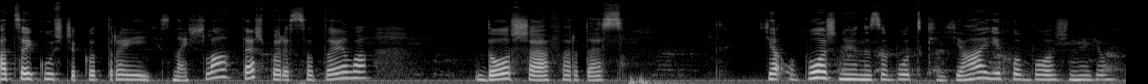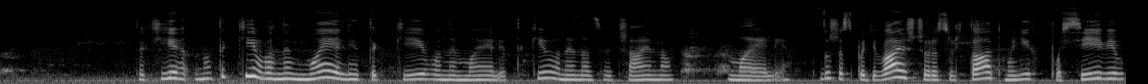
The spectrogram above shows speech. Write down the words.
А цей кущик, котрий знайшла, теж пересадила до Шефердес. Я обожнюю незабудки, я їх обожнюю. Такі, ну такі вони милі, такі вони милі, такі вони надзвичайно милі. Дуже сподіваюся, що результат моїх посівів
